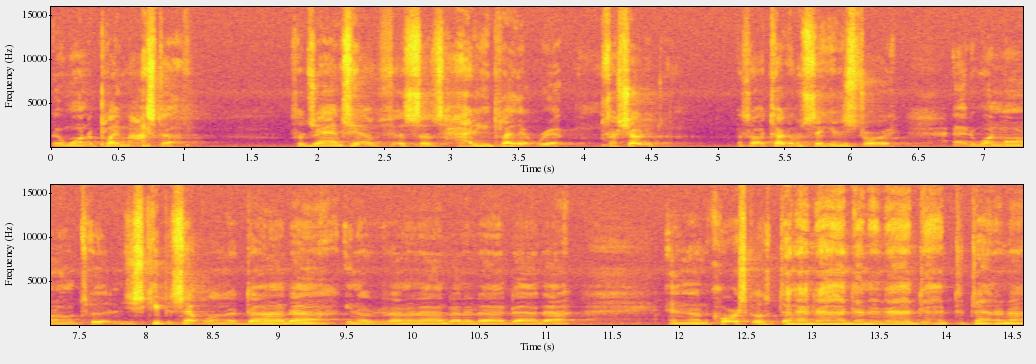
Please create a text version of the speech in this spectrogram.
They wanted to play my stuff. So James Hill says, How do you play that rip? So I showed it to him. So I took him to Seek and Destroy, added one more onto it, and just keep it simple and a da da, you know, da da da da da da da. And then the chorus goes da da da da da da da da da.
